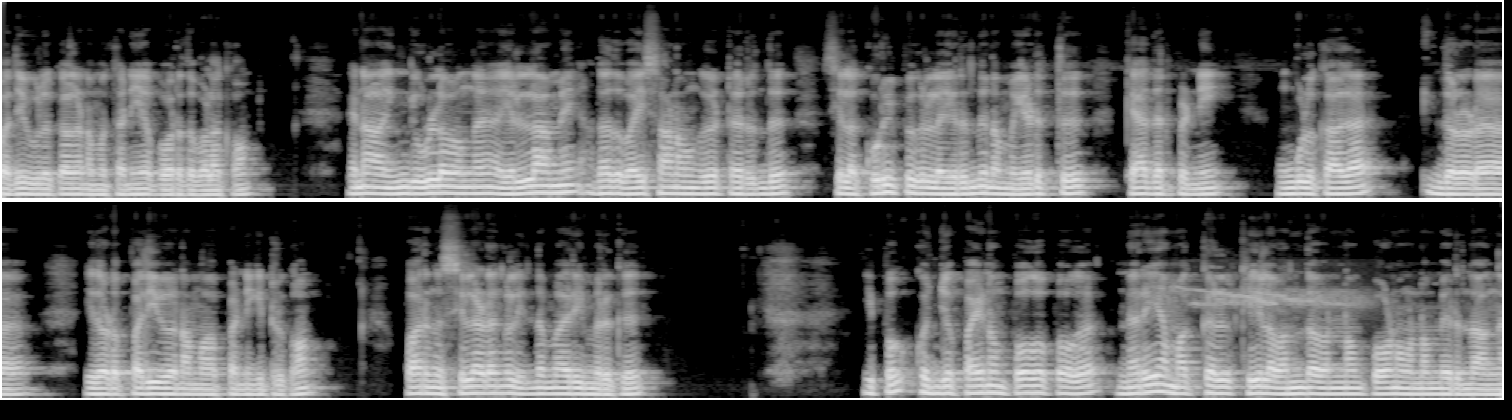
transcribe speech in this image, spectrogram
பதிவுகளுக்காக நம்ம தனியாக போகிறது வழக்கம். ஏன்னா இங்கே உள்ளவங்க எல்லாமே அதாவது வயசானவங்ககிட்ட இருந்து சில குறிப்புகளில் இருந்து நம்ம எடுத்து கேதர் பண்ணி உங்களுக்காக இதோட இதோட பதிவை நம்ம பண்ணிக்கிட்டு இருக்கோம். பாருங்கள் சில இடங்கள் இந்த மாதிரியும் இருக்குது இப்போ கொஞ்சம் பயணம் போக போக நிறைய மக்கள் கீழே வந்த வண்ணம் போன வண்ணம் இருந்தாங்க.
